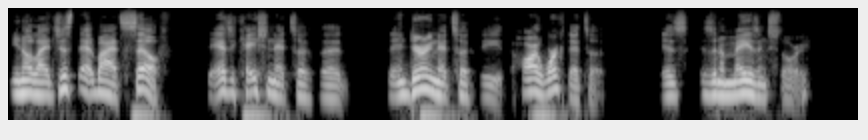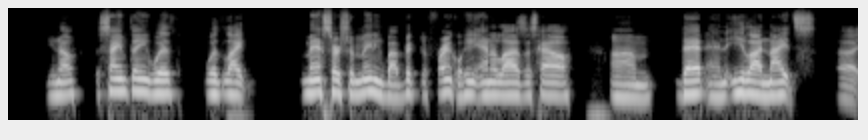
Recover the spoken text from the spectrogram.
You know, like just that by itself, the education that took, the the enduring that took, the hard work that took, is is an amazing story. You know, the same thing with with like Man's Search for Meaning by Viktor Frankl. He analyzes how um, that and Eli Knight's uh,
